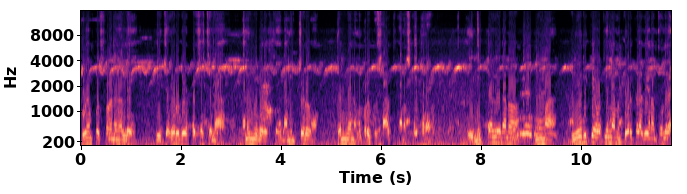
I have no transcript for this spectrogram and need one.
ಕುವೆಂಪು ಸ್ಮರಣೆಯಲ್ಲಿ ಈ ಜಗಹೃದಯ ಪ್ರಶಸ್ತಿನ ನನಗೆ ನೀಡಿರೋದಕ್ಕೆ ನಾನು ಇಂಚೂರು ಧನ್ಯ, ನನ್ನ ಬದುಕು ಸಾರ್ಥಕ ಅನ್ನಿಸ್ಕೊಳ್ತಾರೆ ಈ ನಿಟ್ಟಿನಲ್ಲಿ ನಾನು ನಿಮ್ಮ ವೇದಿಕೆ ವತಿಯಿಂದ ನಾನು ಕೋರ್ಕೊಳ್ಳೋದು ಏನಂತಂದರೆ,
